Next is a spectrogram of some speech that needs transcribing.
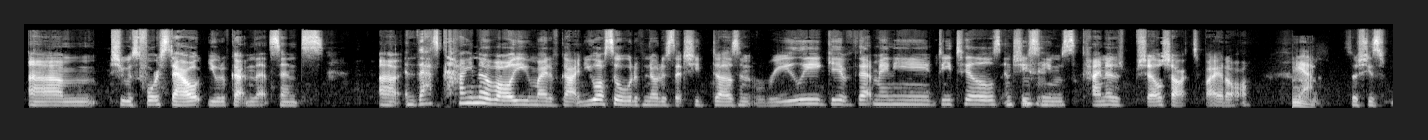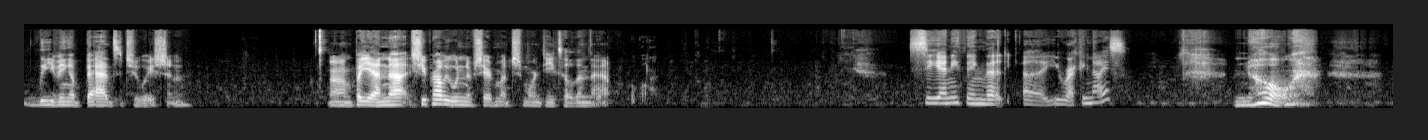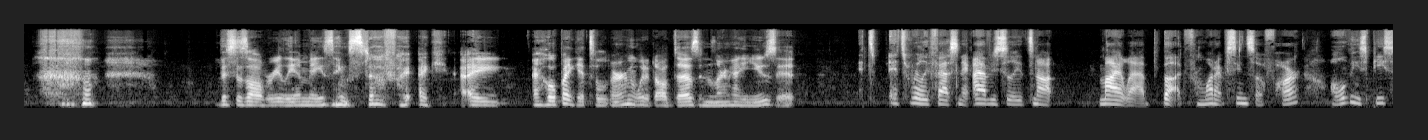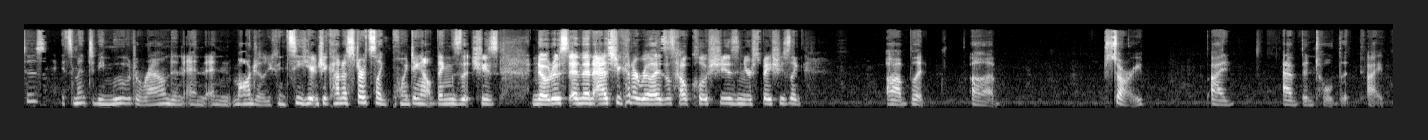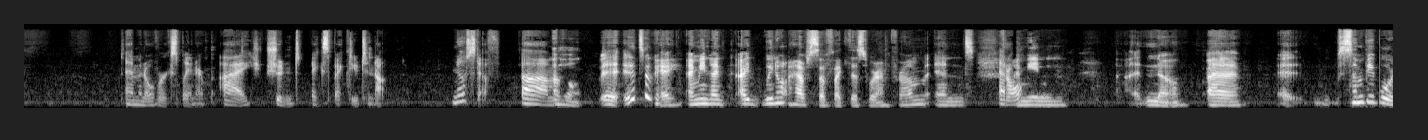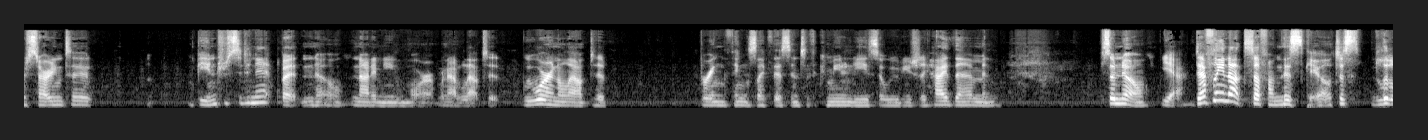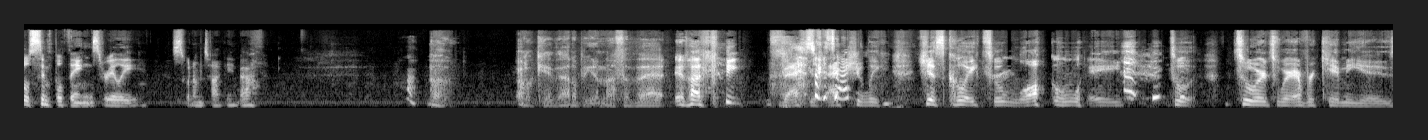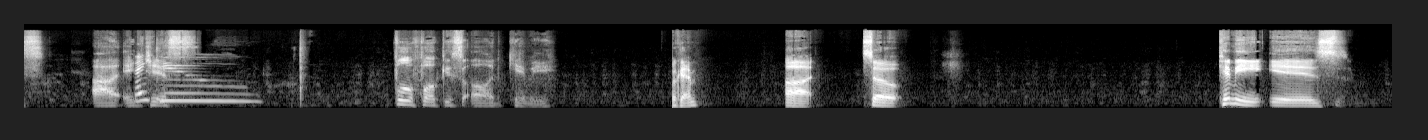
Um she was forced out. You would have gotten that sense. Uh, and that's kind of all you might have gotten. You also would have noticed that she doesn't really give that many details and she Mhm. seems kind of shell shocked by it all. Yeah. So she's leaving a bad situation. Um, but yeah, not she probably wouldn't have shared much more detail than that. Cool. See anything that uh, you recognize? No. this is all really amazing stuff. I, I, I, I hope I get to learn what it all does and learn how to use it. It's it's really fascinating. Obviously, it's not my lab, but from what I've seen so far, all these pieces, it's meant to be moved around and and, and modular. You can see here, she kind of starts like pointing out things that she's noticed, and then as she kind of realizes how close she is in your space, she's like, "Uh, but, uh, sorry, I, I've been told that I am an over-explainer. I shouldn't expect you to not know stuff. Um, Oh, it's okay. I mean, I, I, we don't have stuff like this where I'm from, and at all. I mean, uh, no. Uh, Uh, some people were starting to be interested in it, but no, not anymore. We're not allowed to. We weren't allowed to bring things like this into the community, so we would usually hide them. And so, no, yeah, definitely not stuff on this scale. Just little simple things, really. That's what I'm talking about. Oh, okay, that'll be enough of that. And I think Zach is actually just going to walk away to towards wherever Kimmy is. Uh and Thank just you. full focus on Kimmy. Okay. Uh, so Kimmy is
